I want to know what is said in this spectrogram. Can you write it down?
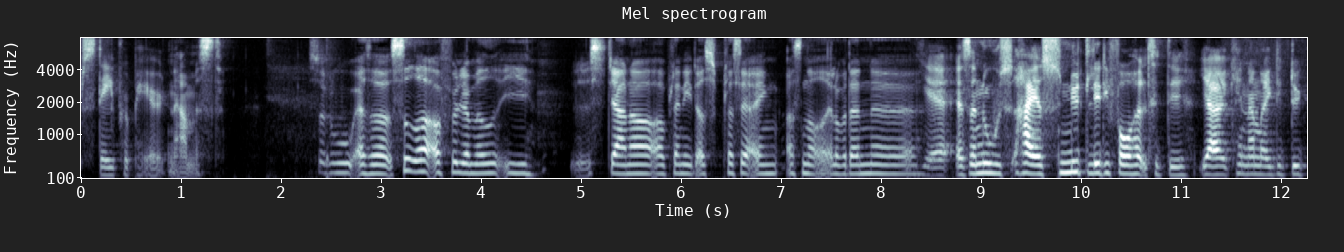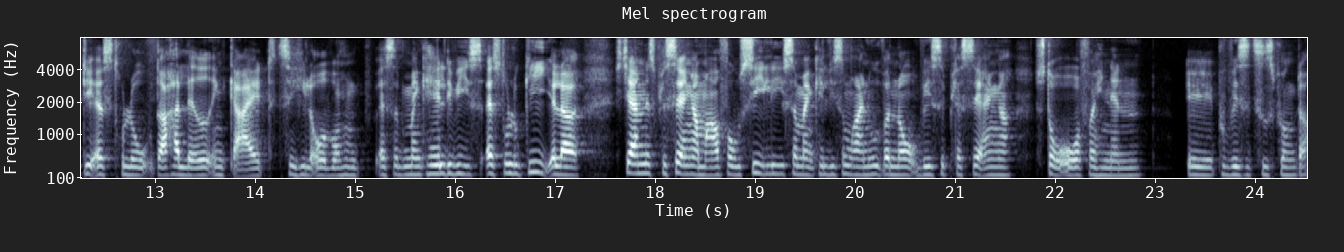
stay prepared nærmest. Så du altså sidder og følger med i stjerner og planeters placering og sådan noget, eller hvordan? Øh... Ja, altså nu har jeg snydt lidt i forhold til det. Jeg kender en rigtig dygtig astrolog, der har lavet en guide til hele året, hvor hun, altså man kan heldigvis, astrologi eller stjernernes placeringer er meget forudsigelige, så man kan ligesom regne ud, hvornår visse placeringer står over for hinanden øh, på visse tidspunkter.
